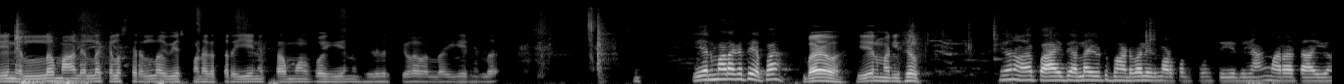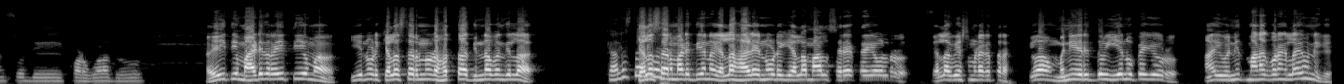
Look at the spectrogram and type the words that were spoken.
ಏನೆಲ್ಲ ಮಾಲ್ ಎಲ್ಲ ಕೆಲಸದಾರ ಎಲ್ಲ ವೇಸ್ಟ್ ಮಾಡಾಕತ್ತಾರ ಏನು ತಮ್ಮ ಏನು ಹೇಳಿದ್ರೆ ಕೇಳವಲ್ಲ ಏನಿಲ್ಲ. ಏನ್ ಮಾಡಾಕತ್ತೀಯಪ್ಪ? ಬಾಯ್ ಏನು ಮಾಡ್ಲಿ ಹೇಳು. ಏನೋ ಅಪ್ಪ ಇದೆಲ್ಲ ಇಟ್ಟು ಬಂಡವಾಳ ಇದು ಮಾಡ್ಕೊಂತ ಕುಂತಿ ಇದು ಹೆಂಗ್ ಮಾರಾಟ ಏನ್ ಸುದ್ದಿ ಕೊಡ್ಗೊಳದು. ಐತಿ ಮಾಡಿದ್ರ ಐತಿ ಅಮ್ಮ ಈ ನೋಡಿ ಕೆಲಸದಾರ ನೋಡಿ ಹತ್ತ ದಿನ ಬಂದಿಲ್ಲ. ಕೆಲಸ ಕೆಲಸ ಮಾಡಿದ್ದೇನು ಎಲ್ಲ ಹಾಳೆ ನೋಡಿ ಎಲ್ಲ ಮಾಲ್ ಸರಿಯಾಗಿ ತೆಗಿವಲ್ರು ಎಲ್ಲ ವೇಸ್ಟ್ ಮಾಡಕತ್ತಾರ. ಇವ ಮನೆಯರಿದ್ರು ಏನು ಉಪಯೋಗ ಇವ್ರು? ಆ ಇವ ನಿಂತ್ ಮಾಡಕ್ ಬರಂಗಿಲ್ಲ ಇವನಿಗೆ.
